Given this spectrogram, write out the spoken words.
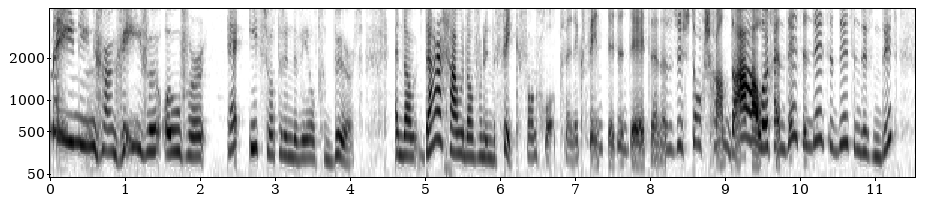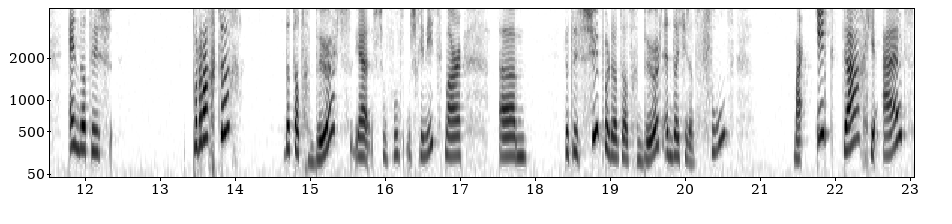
mening gaan geven over iets wat er in de wereld gebeurt. En dan, daar gaan we dan van in de fik. Van god, en ik vind dit en dit en het is toch schandalig en dit en dit en dit en dit en dit. En dat is prachtig dat dat gebeurt. Ja, zo voelt het misschien niet, maar um, dat is super dat dat gebeurt en dat je dat voelt. Maar ik daag je uit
